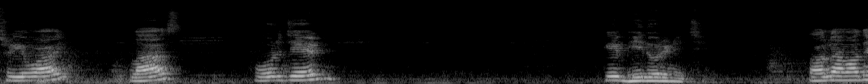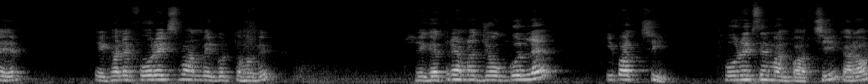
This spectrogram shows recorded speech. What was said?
three y plus four z কে ভি ধরে নিচ্ছি। তাহলে আমাদের এখানে ফোর এক্স মান বের করতে হবে। সেক্ষেত্রে আমরা যোগ করলে কি পাচ্ছি? ফোর এক্সের মান পাচ্ছি, কারণ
